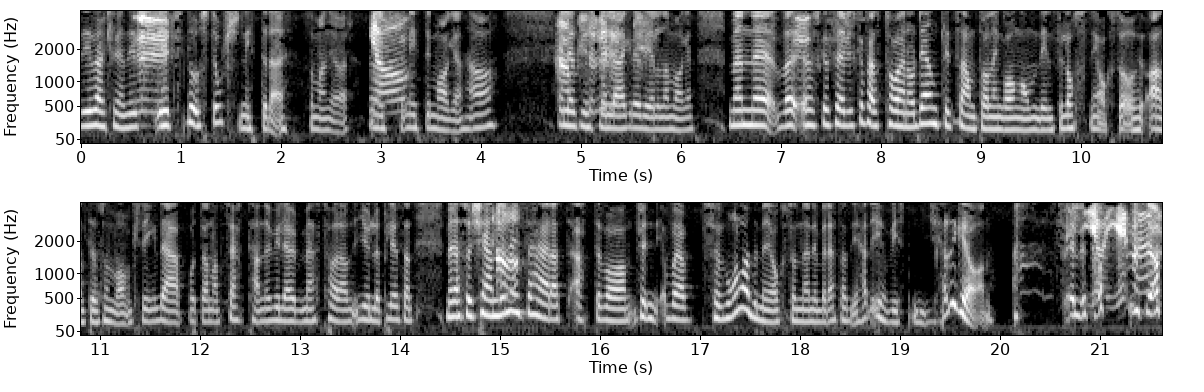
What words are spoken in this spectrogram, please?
Det är verkligen det är ett, är ett stort, snitt det där som man gör. Ja. Mitt, mitt i magen. Ja. Eller åtminstone lägre delen av magen. Men eh, vad, jag ska säga, vi ska faktiskt ta en ordentligt samtal en gång om din förlossning också och allt det som var omkring det på ett annat sätt här. Nu vill jag mest höra om julupplevelsen. Men alltså kände Ja. ni så här att, att det var, för vad jag förvånade mig också när ni berättade att ni hade ju visst, ni hade gran. Eller så. Jajamän! Ja.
